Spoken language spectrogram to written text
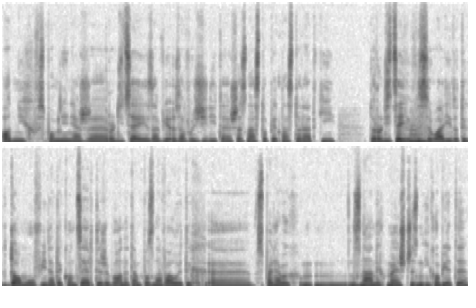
od nich wspomnienia, że rodzice je zawie- zawozili te 16-15-latki to rodzice je Mhm. wysyłali do tych domów i na te koncerty, żeby one tam poznawały tych e, wspaniałych, mm, znanych mężczyzn i kobiety.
